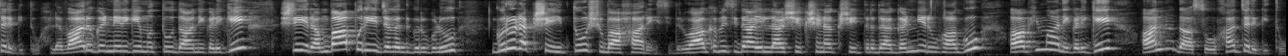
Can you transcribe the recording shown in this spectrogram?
ಜರುಗಿತು. ಹಲವಾರು ಗಣ್ಯರಿಗೆ ಮತ್ತು ದಾನಿಗಳಿಗೆ ಶ್ರೀ ರಂಭಾಪುರಿ ಜಗದ್ಗುರುಗಳು ಗುರುರಕ್ಷೆ ಇತ್ತು ಶುಭ ಹಾರೈಸಿದರು. ಆಗಮಿಸಿದ ಎಲ್ಲ ಶಿಕ್ಷಣ ಕ್ಷೇತ್ರದ ಗಣ್ಯರು ಹಾಗೂ ಅಭಿಮಾನಿಗಳಿಗೆ ಅನ್ನದಾಸೋಹ ಜರುಗಿತು.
